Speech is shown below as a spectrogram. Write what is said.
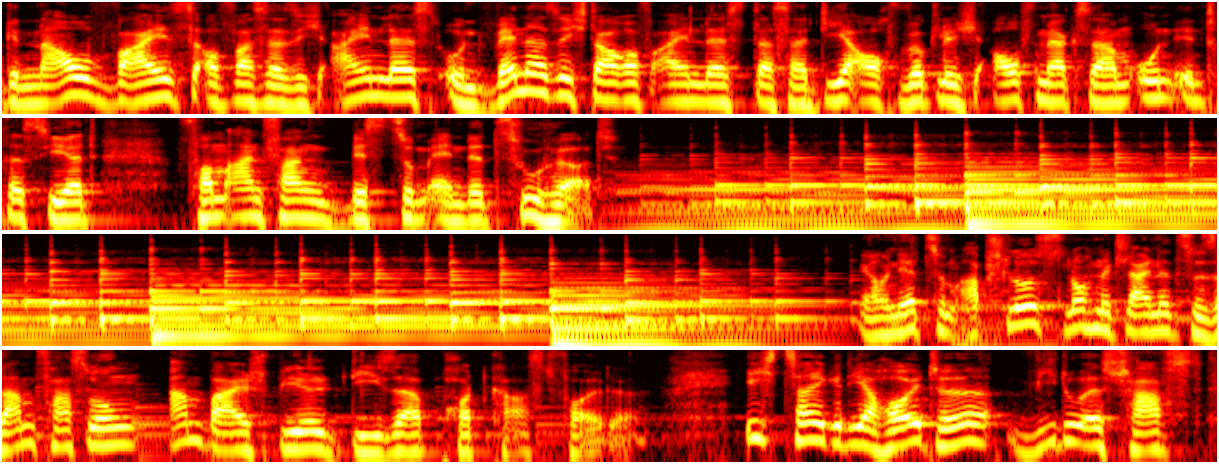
genau weiß, auf was er sich einlässt und wenn er sich darauf einlässt, dass er dir auch wirklich aufmerksam und interessiert vom Anfang bis zum Ende zuhört. Und jetzt zum Abschluss noch eine kleine Zusammenfassung am Beispiel dieser Podcast-Folge. Ich zeige dir heute, wie du es schaffst,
